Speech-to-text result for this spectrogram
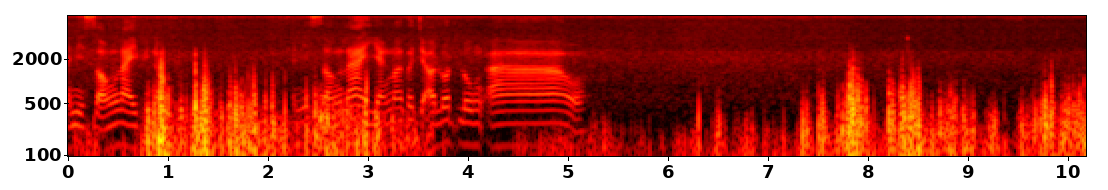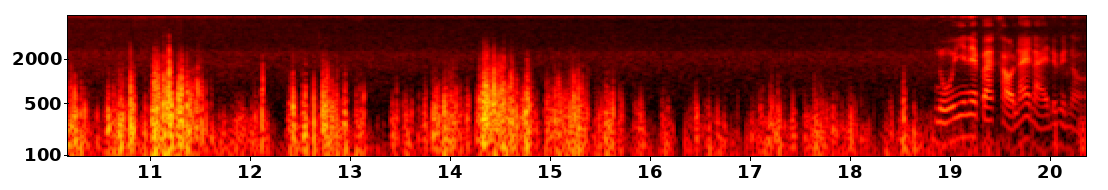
อันนี้สองไร่พี่น้อง อันนี้สองไร่อย่างน้อยก็จะเอาลดลงเอา ยังในปลาเขาไล่หลายเด้วยพี่น้อง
